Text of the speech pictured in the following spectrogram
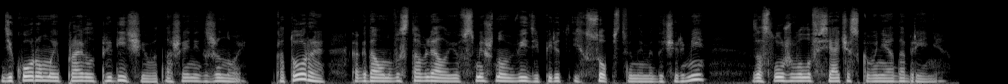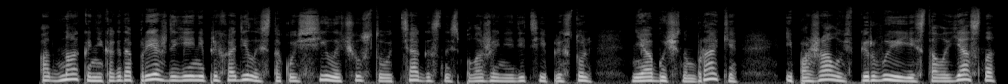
декорума и правил приличия в отношениях с женой, которая, когда он выставлял ее в смешном виде перед их собственными дочерьми, заслуживала всяческого неодобрения. Однако никогда прежде ей не приходилось с такой силой чувствовать тягостность положения детей при столь необычном браке, и, пожалуй, впервые ей стало ясно,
